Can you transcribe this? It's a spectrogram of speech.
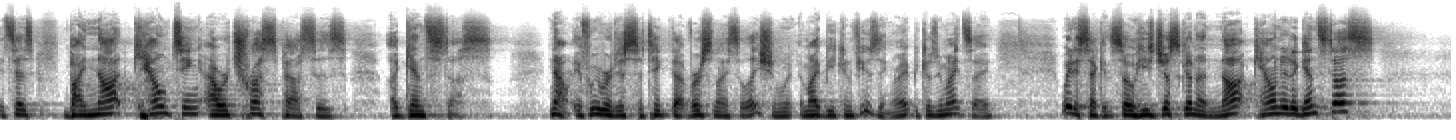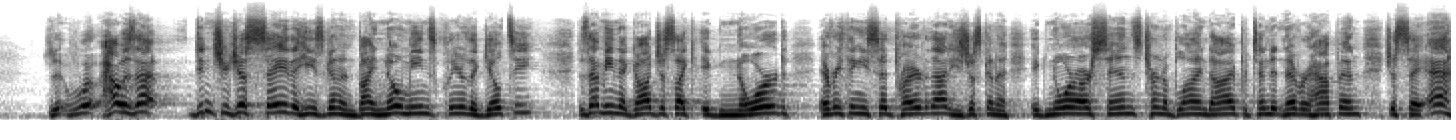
It says, by not counting our trespasses against us. Now, if we were just to take that verse in isolation, it might be confusing, right? Because we might say, wait a second, so he's just going to not count it against us? How is that? Didn't you just say that he's going to by no means clear the guilty? Does that mean that God just like ignored everything he said prior to that? He's just going to ignore our sins, turn a blind eye, pretend it never happened, just say, eh,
